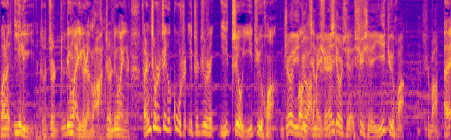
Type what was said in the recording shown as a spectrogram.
完了，伊里就就是另外一个人了啊，就是另外一个人。反正就是这个故事一直就是一只有一句话，只有一句话，每个人就是写续写一句话，是吧？哎，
